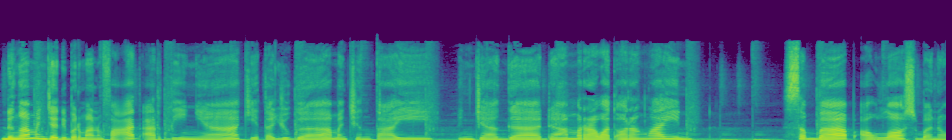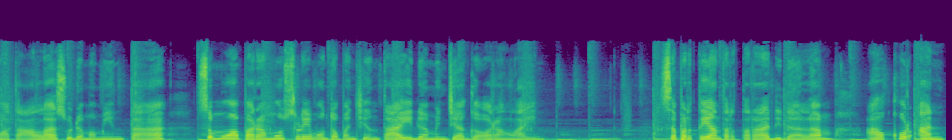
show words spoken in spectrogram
Dengan menjadi bermanfaat artinya kita juga mencintai, menjaga dan merawat orang lain. Sebab Allah Subhanahu wa taala sudah meminta semua para muslim untuk mencintai dan menjaga orang lain. Seperti yang tertera di dalam Al-Qur'an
